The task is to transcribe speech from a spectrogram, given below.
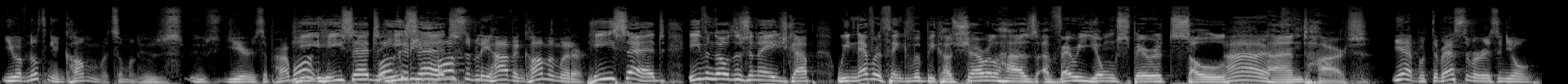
you have nothing in common with someone who's who's years apart. What, He, he said. what he could said. he possibly have in common with her? He said, even though there's an age gap, we never think of it because Cheryl has a very young spirit, soul, Ah. and heart. Yeah, but the rest of her isn't young,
